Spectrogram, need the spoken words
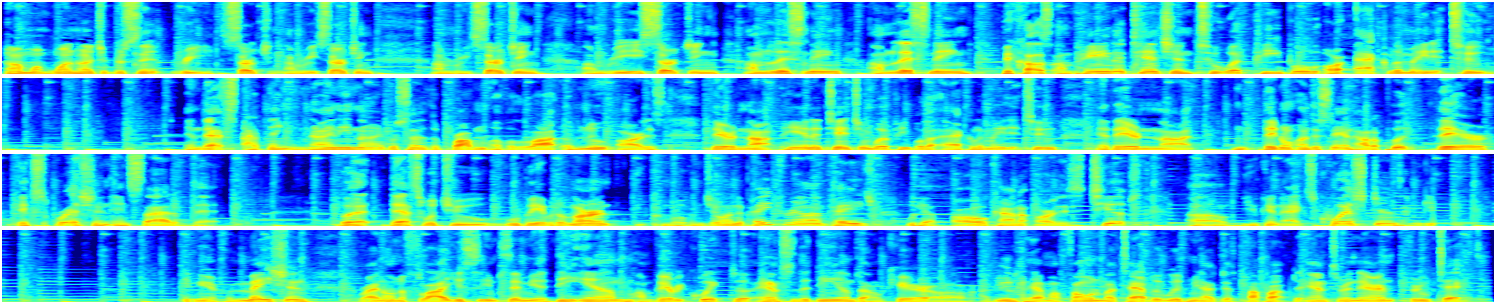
I'm 100% researching. I'm researching. I'm researching. I'm researching. I'm listening. I'm listening because I'm paying attention to what people are acclimated to. And that's, I think, 99% of the problem of a lot of new artists. They're not paying attention what people are acclimated to, and they're not, they don't understand how to put their expression inside of that. But that's what you will be able to learn. Come over and join the Patreon page. We have all kind of artist tips. Uh, you can ask questions. I can give, you information right on the fly. You see, send me a DM. I'm very quick to answer the DMs. I don't care. Uh, I usually have my phone and my tablet with me. I just pop up the answer in there and through text.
